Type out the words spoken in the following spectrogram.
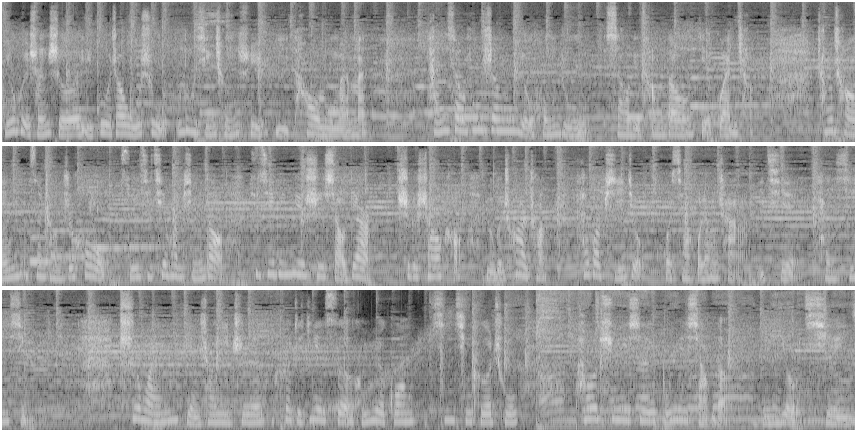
牛鬼神蛇已过招无数，例行程序已套路满满，谈笑风生有鸿儒，笑里藏刀也惯常。常常散场之后，随即切换频道，去街边夜市小店儿吃个烧烤，撸个串串，开罐啤酒或下壶凉茶，一切看心情。吃完点上一支，喝着夜色和月光，心情何处？抛去那些不愿想的，唯有惬意。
